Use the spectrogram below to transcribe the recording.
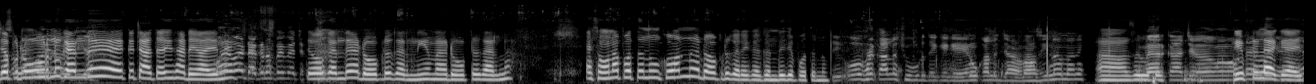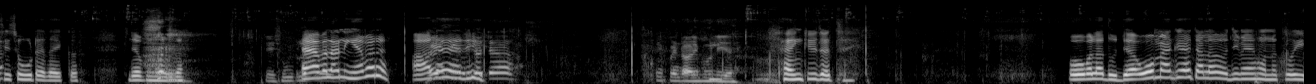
ਜਪਨੂਰ ਨੂੰ ਕਹਿੰਦੇ ਇੱਕ ਚਾਚਾ ਜੀ ਸਾਡੇ ਆਏ ਨੇ ਤੇ ਉਹ ਕਹਿੰਦੇ ਅਡਾਪਟ ਕਰਨੀ ਹੈ ਮੈਂ ਅਡਾਪਟ ਕਰ ਲਾਂ। ਇਹ ਸੋਹਣਾ ਪੁੱਤ ਨੂੰ ਕੌਣ ਅਡਾਪਟ ਕਰੇਗਾ ਗੰਦੇ ਜਿਹੇ ਪੁੱਤ ਨੂੰ? ਤੇ ਉਹ ਫਿਰ ਕੱਲ ਸ਼ੂਟ ਦੇ ਕੇ ਗਏ ਇਹਨੂੰ ਕੱਲ ਜਾਣਾ ਸੀ ਨਾ ਉਹਨਾਂ ਨੇ। ਹਾਂ ਸੂਟ। ਅਮਰੀਕਾ ਚ ਗਿਫਟ ਲੈ ਕੇ ਆਏ ਸੀ। ਸੂਟ ਇਹਦਾ ਇੱਕ ਜਪਨੂਰ ਦਾ। ਤੇ ਸ਼ੂਟ ਇਹ ਵਾਲਾ ਨਹੀਂ ਹੈ ਪਰ ਆ ਗਿਆ ਜੀ ਇਹ ਪਿੰਡ ਵਾਲੀ ਬੋਲੀ ਹੈ। ਥੈਂਕ ਯੂ ਚਾਚਾ। ਜੀ ਉਹ ਵਾਲਾ ਦੂਜਾ ਉਹ ਮੈਂ ਕਿਹਾ ਚੱਲ ਜਿਵੇਂ ਹੁਣ ਕੋਈ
